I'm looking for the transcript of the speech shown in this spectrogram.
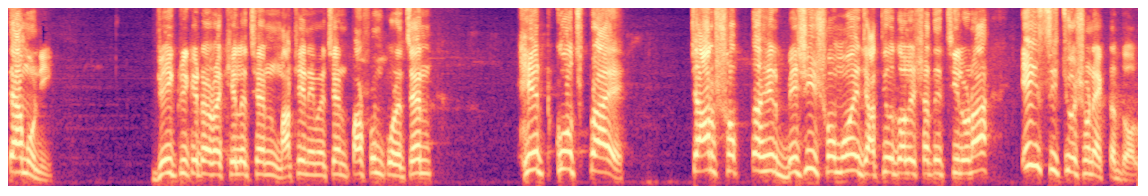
তেমনই। যেই ক্রিকেটাররা খেলেছেন, মাঠে নেমেছেন পারফর্ম করেছেন হেড কোচ প্রায় চার সপ্তাহের বেশি সময় জাতীয় দলের সাথে ছিল না। এই সিচুয়েশনে একটা দল।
